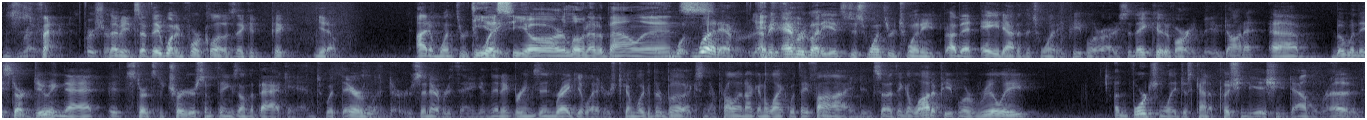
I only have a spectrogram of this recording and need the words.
This is right. fact. For sure. I mean, so if they wanted to foreclose, they could pick, you know, item one through 20. DSCR, loan out of balance. Wh- whatever. Anything. I mean, everybody, it's just one through 20. I bet eight out of the 20 people are already, so they could have already moved on it. Um, but when they start doing that, it starts to trigger some things on the back end with their lenders and everything. And then it brings in regulators to come look at their books, and they're probably not going to like what they find. And so I think a lot of people are really, unfortunately, just kind of pushing the issue down the road.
